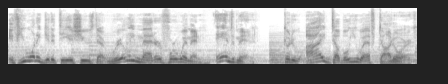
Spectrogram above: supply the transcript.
If you want to get at the issues that really matter for women and men, go to IWF.org.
